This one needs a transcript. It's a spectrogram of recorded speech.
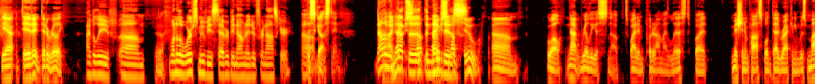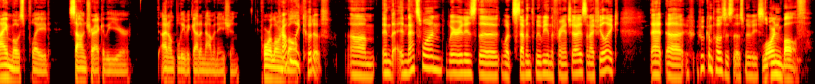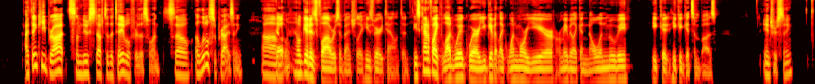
Yeah, did it? Did it really? I believe. Um, one of the worst movies to ever be nominated for an Oscar. Um, Disgusting. Now that Uh, we've another got the, snub- the negatives, too. Um, well, not really a snub. That's why I didn't put it on my list. But Mission Impossible: Dead Reckoning was my most played soundtrack of the year. I don't believe it got a nomination. Poor Lorne probably could have. Um, and th- and that's one where it is the what seventh movie in the franchise, and I feel like that uh, who composes those movies? Lorne Balfe. I think he brought some new stuff to the table for this one, so a little surprising. Um, he'll, he'll get his flowers eventually. He's very talented. He's kind of like Ludwig, where you give it like one more year, or maybe like a Nolan movie. He could he could get some buzz. Interesting.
